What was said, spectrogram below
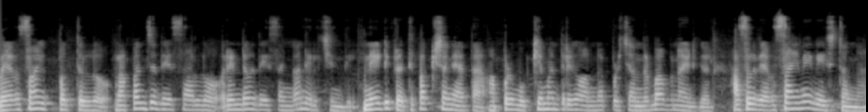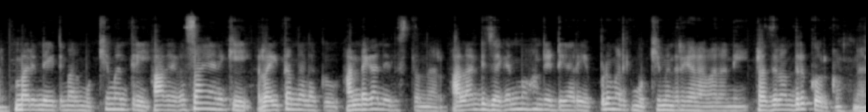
వ్యవసాయ ఉత్పత్తుల్లో ప్రపంచ దేశాల్లో రెండవ దేశంగా నిలిచింది. నేటి ప్రతిపక్ష నేత అప్పుడు ముఖ్యమంత్రిగా ఉన్నప్పుడు చంద్రబాబు నాయుడు గారు అసలు వ్యవసాయమే వేస్ట్ అన్నారు. మరి నేటి మన ముఖ్యమంత్రి ఆ వ్యవసాయానికి రైతన్నలకు అండగా నిలుస్తున్నారు. అలాంటి జగన్మోహన్ రెడ్డి గారు ఎప్పుడు మనకి ముఖ్యమంత్రిగా రావాలని ప్రజలందరూ కోరుకుంటున్నారు.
